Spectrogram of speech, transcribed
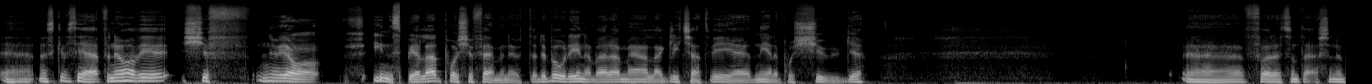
Eh, nu ska vi se, för nu har vi 20, nu är jag inspelad på 25 minuter. Det borde innebära med alla glitchar att vi är nere på 20. Eh, för ett sånt där. Så nu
